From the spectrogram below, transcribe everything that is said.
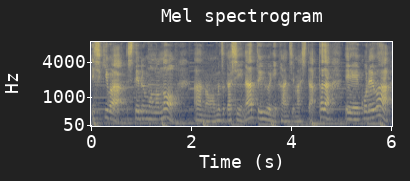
意識はしてるもののあの難しいなというふうに感じました。ただ、えーこれは、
